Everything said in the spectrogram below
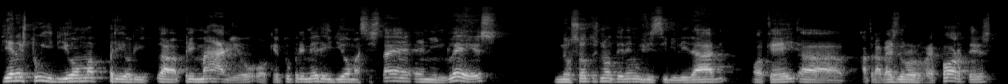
tienes tu idioma primario o que tu primer idioma, si está en, inglés, nosotros no tenemos visibilidad, ¿ok? Ah, a través de los reportes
